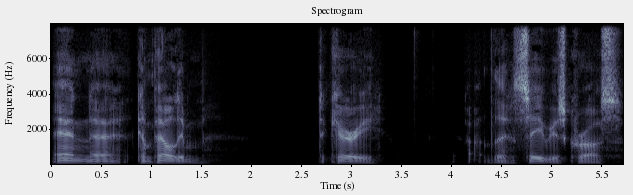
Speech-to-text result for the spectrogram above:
And uh, compelled him to carry the Savior's cross.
